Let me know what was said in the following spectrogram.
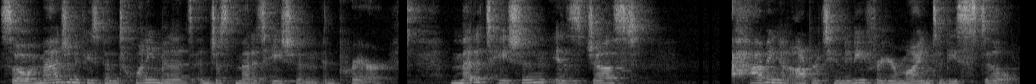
So imagine if you spend 20 minutes and just meditation and prayer. Meditation is just having an opportunity for your mind to be still.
